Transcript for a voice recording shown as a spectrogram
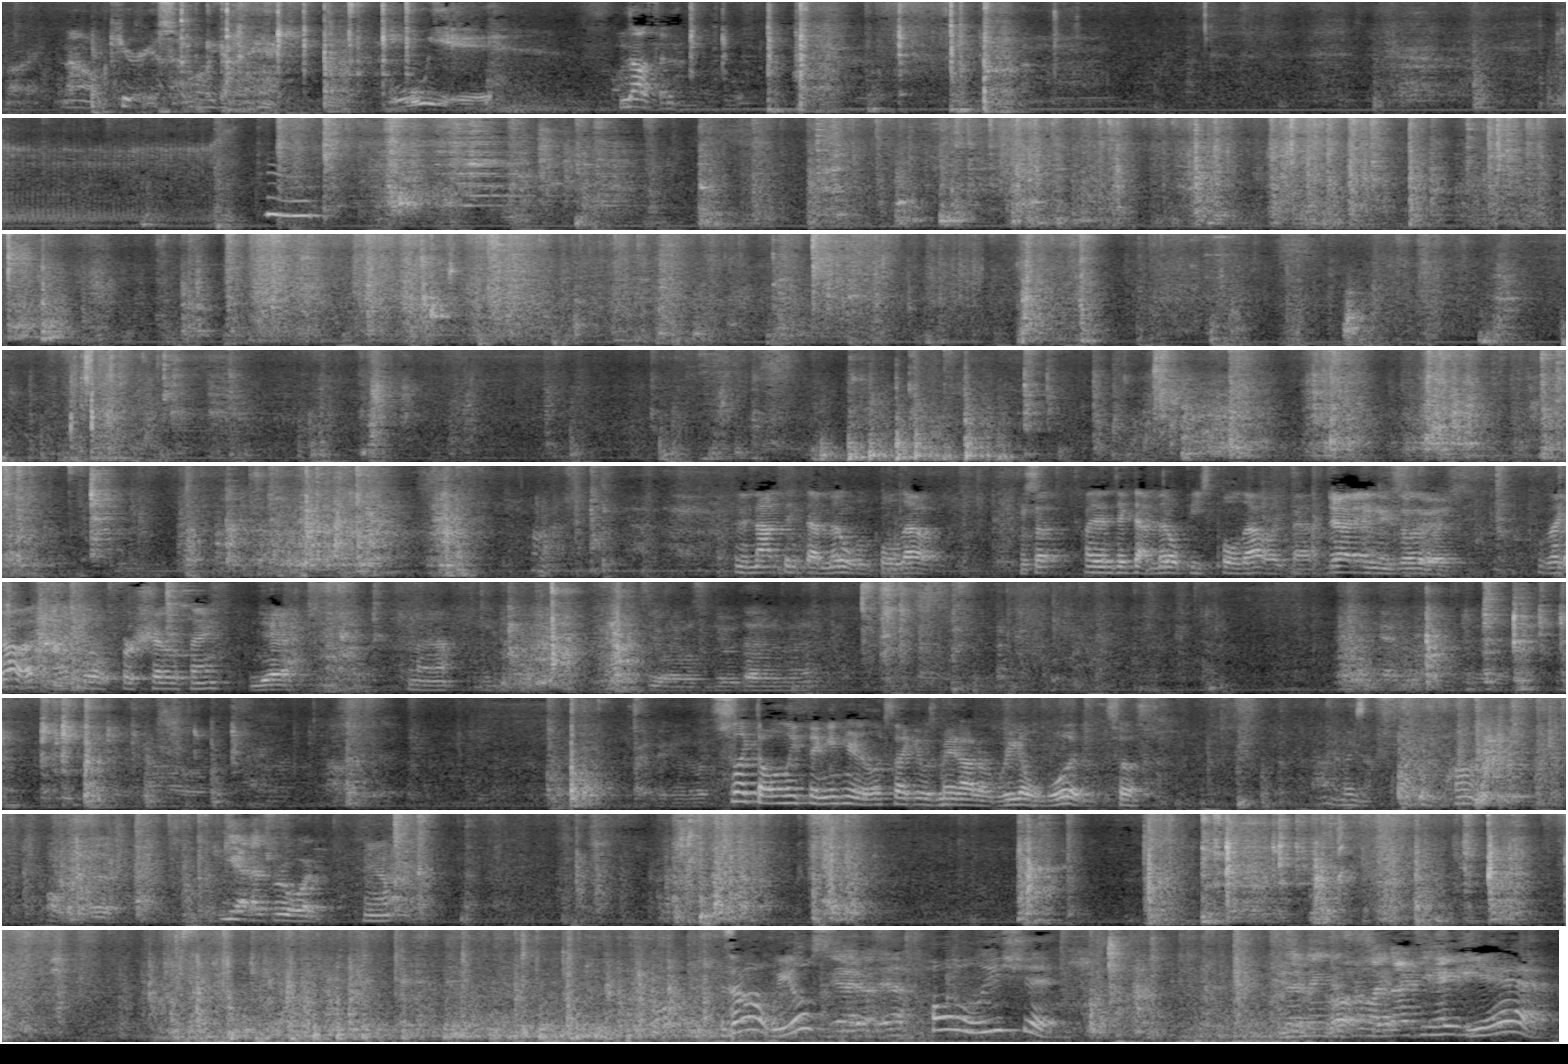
Alright, now I'm curious. What we got in here? Oh yeah. Nothing. I did not think that middle one pulled out. What's that? I didn't think that middle piece pulled out like that. Yeah, I didn't think so anyways. I was like, oh, that's a nice little for show thing. Yeah. Nah. See what he wants to do with that in a minute. It's like the only thing in here that looks like it was made out of real wood. So it's, it weighs a fucking ton. Yeah, that's real wood. Yeah. Is that on wheels? Yeah, yeah. Holy shit. That thing is from like 1980. Yeah.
